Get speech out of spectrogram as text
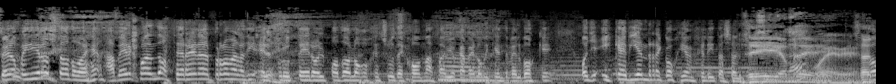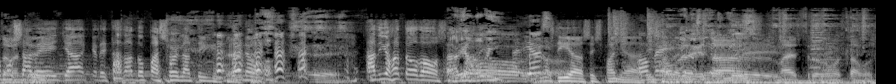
Pero pidieron todo, ¿eh? A ver cuándo cerrera el programa. El frutero, el podólogo Jesús de Joma, Fabio Camelo, Vicente del Bosque. Oye, y qué bien recoge Angelita Sánchez. Sí, hombre, muy bien, ¿Cómo sabe ella que le está dando paso en latín? Bueno, adiós a todos. Adiós. Buenos días, España. Hombre, ¿qué tal, maestro? ¿Cómo estamos?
